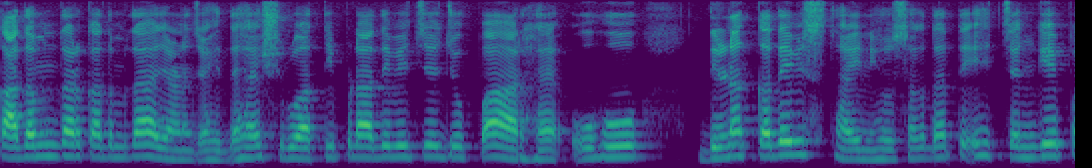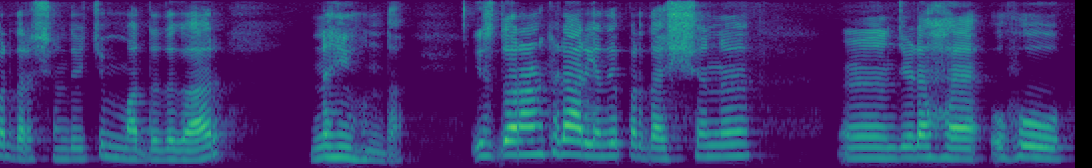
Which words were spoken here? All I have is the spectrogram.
ਕਦਮ ਦਰ ਕਦਮ ਵਧਾਇਆ ਜਾਣਾ ਚਾਹੀਦਾ ਹੈ। ਸ਼ੁਰੂਆਤੀ ਪੜਾਅ ਦੇ ਵਿੱਚ ਜੋ ਭਾਰ ਹੈ, ਉਹ ਦੇਣਾ ਕਦੇ ਵੀ ਸਥਾਈ ਨਹੀਂ ਹੋ ਸਕਦਾ ਤੇ ਇਹ ਚੰਗੇ ਪ੍ਰਦਰਸ਼ਨ ਦੇ ਵਿੱਚ ਮਦਦਗਾਰ ਨਹੀਂ ਹੁੰਦਾ। ਇਸ ਦੌਰਾਨ ਖਿਡਾਰੀਆਂ ਦੇ ਪ੍ਰਦਰਸ਼ਨ ਜਿਹੜਾ ਹੈ, ਉਹ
